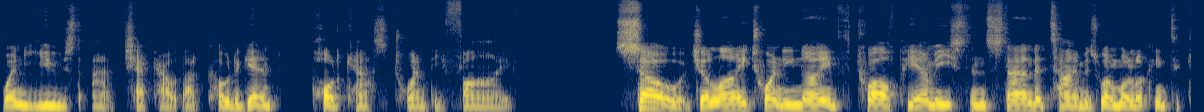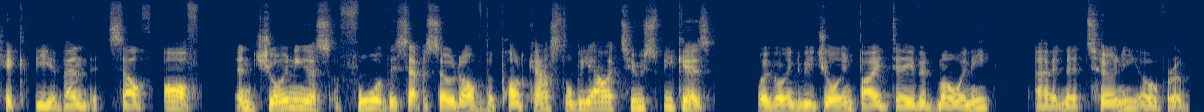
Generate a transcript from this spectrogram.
when used at checkout. That code again, podcast25. So, July 29th, 12 p.m. Eastern Standard Time is when we're looking to kick the event itself off. And joining us for this episode of the podcast will be our two speakers. We're going to be joined by David Mawhinney, an attorney over at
